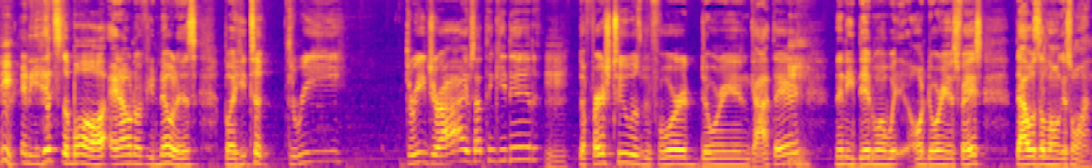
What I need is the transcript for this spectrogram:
and he hits the ball, and I don't know if you noticed, but he took three three drives, I think he did. Mhm. The first two was before Dorian got there. then he did one with, on Dorian's face. That was the longest one.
